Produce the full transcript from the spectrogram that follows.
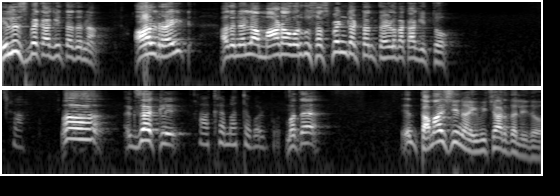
ನಿಲ್ಲಿಸ್ಬೇಕಾಗಿತ್ತು ಅದನ್ನ. ಆಲ್ ರೈಟ್ ಅದನ್ನೆಲ್ಲ ಮಾಡೋವರೆಗೂ ಸಸ್ಪೆಂಡ್ ದಟ್ ಅಂತ ಹೇಳಬೇಕಾಗಿತ್ತು. ಎಕ್ಸಾಕ್ಟ್ಲಿ ಆ ಕ್ರಮ ತಗೊಳ್ಬೋದು. ಮತ್ತೆ ಏನು ತಮಾಷೆನ ಈ ವಿಚಾರದಲ್ಲಿ ಇದು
